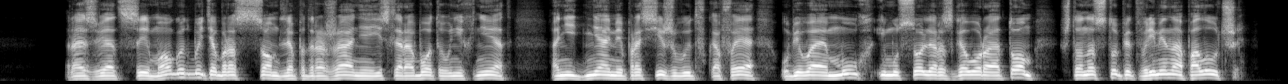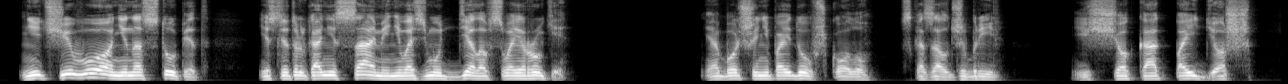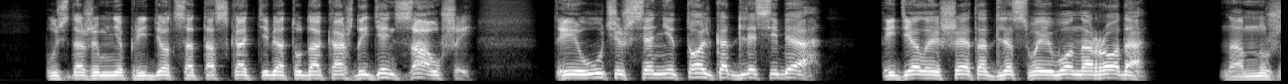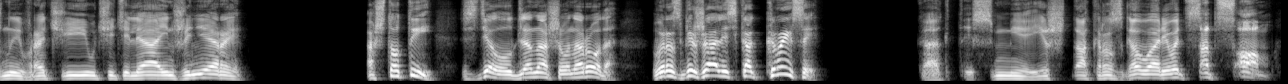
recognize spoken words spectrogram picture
Разве отцы могут быть образцом для подражания, если работы у них нет? Они днями просиживают в кафе, убивая мух и мусоля разговоры о том, что наступят времена получше. Ничего не наступит, если только они сами не возьмут дело в свои руки. «Я больше не пойду в школу», — сказал Джибриль. «Еще как пойдешь». Пусть даже мне придется таскать тебя туда каждый день за уши. Ты учишься не только для себя. Ты делаешь это для своего народа. Нам нужны врачи, учителя, инженеры. А что ты сделал для нашего народа? Вы разбежались, как крысы. Как ты смеешь так разговаривать с отцом?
